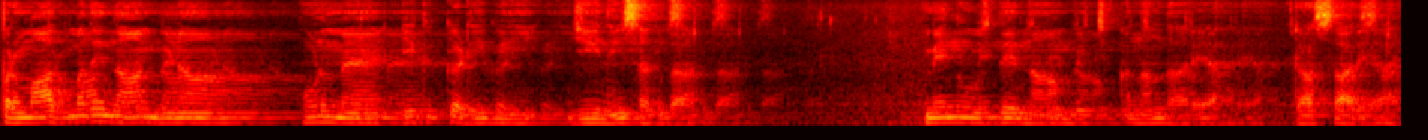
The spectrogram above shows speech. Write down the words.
ਪਰਮਾਤਮਾ ਦੇ ਨਾਮ ਬਿਨਾ ਹੁਣ ਮੈਂ ਇੱਕ ਘੜੀ ਵੀ ਜੀ ਨਹੀਂ ਸਕਦਾ। ਮੈਨੂੰ ਉਸ ਦੇ ਨਾਮ ਵਿੱਚ ਆਨੰਦ ਆ ਰਿਹਾ ਹੈ, ਰਸ ਆ ਰਿਹਾ ਹੈ।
